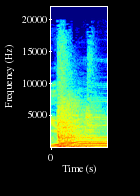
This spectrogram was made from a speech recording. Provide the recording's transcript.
Yeah.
